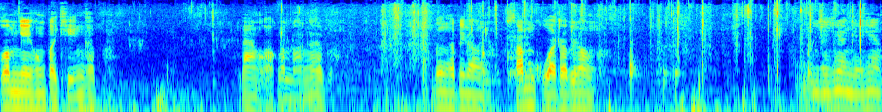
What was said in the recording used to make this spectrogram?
ความใหญ่ของปลาเข็งครับล้างออกหลอนๆนะครับ เบิ้งครับพี่น้อง ซ้ำขวดครับพี่น้องโอ้ยใหญ่แห้งใหญ่แห้ง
